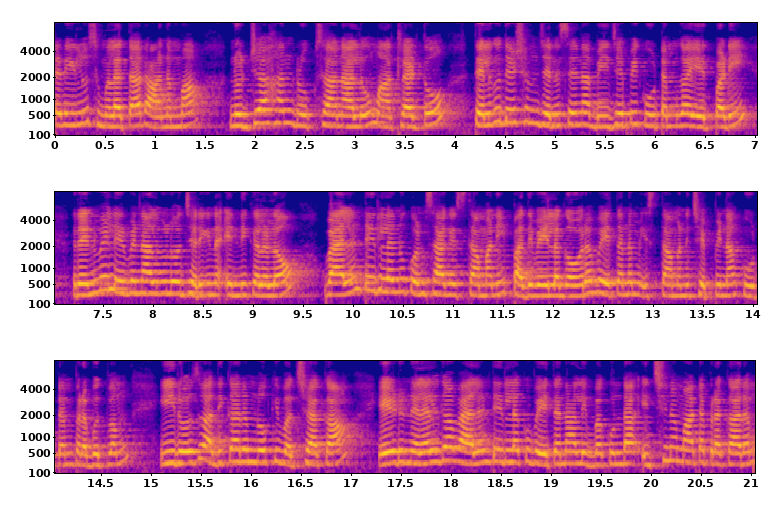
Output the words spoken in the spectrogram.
వాలంటీర్లు సుమలత రానమ్మ నుర్జాహన్ రుక్సానాలు మాట్లాడుతూ తెలుగుదేశం జనసేన బీజేపీ కూటమిగా ఏర్పడి రెండు వేల ఇరవై నాలుగులో జరిగిన ఎన్నికలలో వాలంటీర్లను కొనసాగిస్తామని పదివేల గౌరవ వేతనం ఇస్తామని చెప్పిన కూటమి ప్రభుత్వం ఈరోజు అధికారంలోకి వచ్చాక ఏడు నెలలుగా వాలంటీర్లకు వేతనాలు ఇవ్వకుండా ఇచ్చిన మాట ప్రకారం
